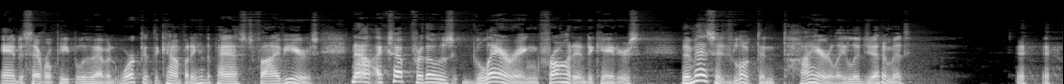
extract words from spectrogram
and to several people who haven't worked at the company in the past five years. Now, except for those glaring fraud indicators, the message looked entirely legitimate.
